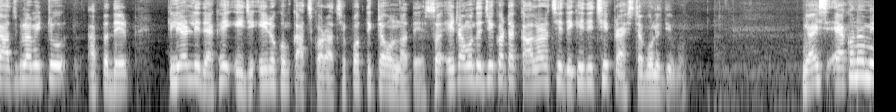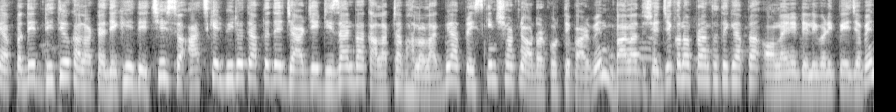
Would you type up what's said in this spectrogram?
কাজগুলো আমি একটু আপনাদের ক্লিয়ারলি দেখাই, এই যে এরকম কাজ করা আছে প্রত্যেকটা ওড়নাতে। সো এটার মধ্যে যে কটা কালার আছে, দেখিয়ে দিচ্ছি প্রাইসটা বলে দিব। গাইস এখন আমি আপনাদের দ্বিতীয় কালারটা দেখিয়ে দিচ্ছি। সো আজকের ভিডিওতে আপনাদের যার যে ডিজাইন বা কালারটা ভালো লাগবে, আপনি স্ক্রিনশট নিয়ে অর্ডার করতে পারবেন। বাংলাদেশের যে কোনো প্রান্ত থেকে আপনার অনলাইনে ডেলিভারি পেয়ে যাবেন।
